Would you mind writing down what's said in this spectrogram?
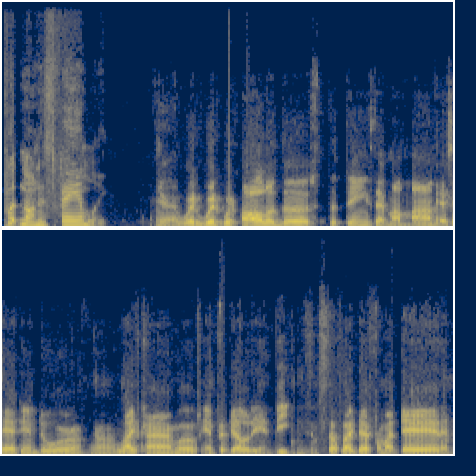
putting on his family Yeah, with, with with all of the the things that my mom has had to endure, you know, lifetime of infidelity and beatings and stuff like that from my dad, and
